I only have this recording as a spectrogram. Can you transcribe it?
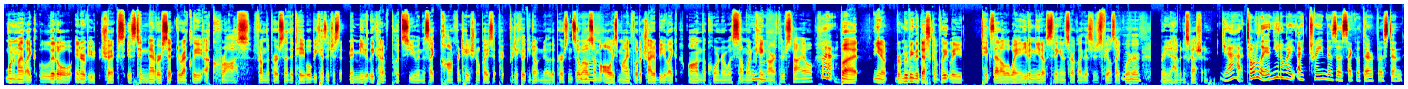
one of my like little interview tricks is to never sit directly across from the person at the table because it just immediately kind of puts you in this like confrontational place, particularly if you don't know the person so mm-hmm. well. So mm-hmm. I'm always mindful to try to be like on the corner with someone, mm-hmm. King Arthur style. but you know, removing the desk completely takes that all away. And even, you know, sitting in a circle like this, it just feels like mm-hmm. we're ready to have a discussion. Yeah, totally. And, you know, I, I trained as a psychotherapist and,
